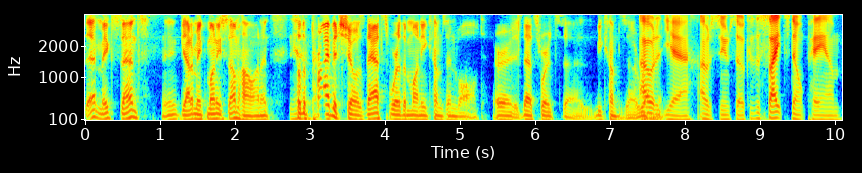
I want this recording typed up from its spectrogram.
That makes sense. You got to make money somehow on it. So the private shows, that's where the money comes involved, or that's where it's uh, becomes. Uh, I would, yeah, I would assume so because the sites don't pay them.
